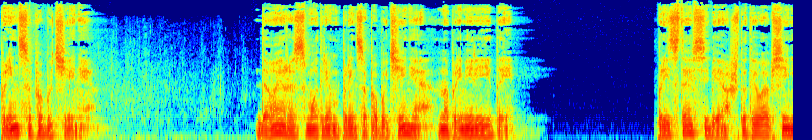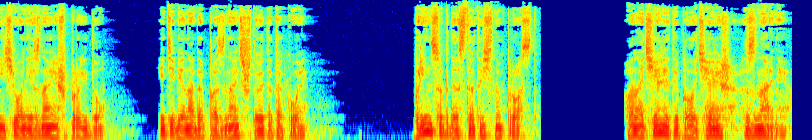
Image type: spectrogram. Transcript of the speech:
Принцип обучения. Давай рассмотрим принцип обучения на примере еды. Представь себе, что ты вообще ничего не знаешь про еду, и тебе надо познать, что это такое. Принцип достаточно прост. Вначале ты получаешь знания.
